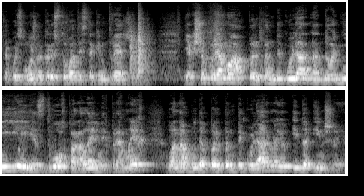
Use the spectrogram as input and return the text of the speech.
Так ось можна користуватись таким твердженням. Якщо пряма перпендикулярна до однієї з двох паралельних прямих, вона буде перпендикулярною і до іншої.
